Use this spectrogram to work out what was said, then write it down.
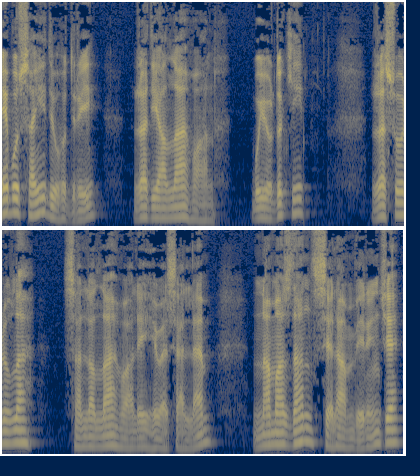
Ebu Said Hudri radıyallahu anh buyurdu ki Resulullah sallallahu aleyhi ve sellem namazdan selam verince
